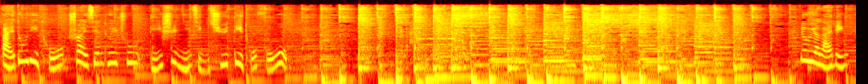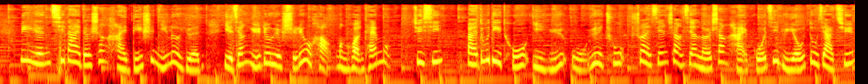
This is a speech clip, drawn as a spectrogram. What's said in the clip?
百度地图率先推出迪士尼景区地图服务。月来临，令人期待的上海迪士尼乐园也将于六月十六号梦幻开幕。据悉，百度地图已于五月初率先上线了上海国际旅游度假区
